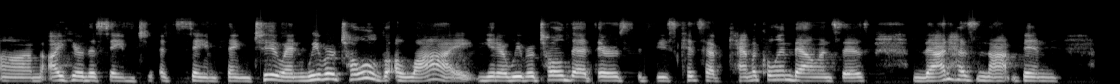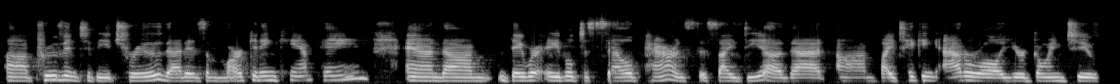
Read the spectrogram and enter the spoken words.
Um, I hear the same t- uh, same thing too. And we were told a lie. You know, we were told that there's these kids have chemical imbalances. That has not been. Uh, proven to be true. That is a marketing campaign. And um, they were able to sell parents this idea that um, by taking Adderall, you're going to,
